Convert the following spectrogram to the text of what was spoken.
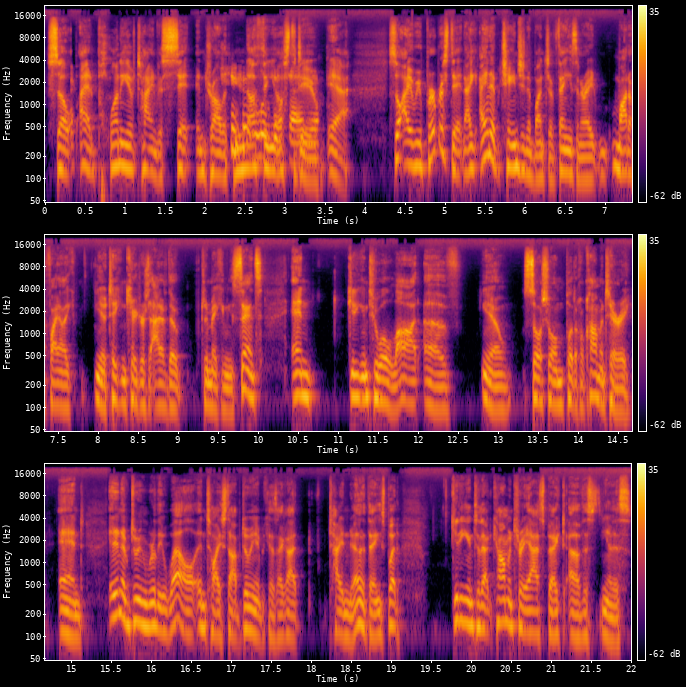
So I had plenty of time to sit and draw with You had a little nothing else to time, do. Yeah. So I repurposed it and I, I ended up changing a bunch of things and right, modifying like, you know, taking characters out of the to make any sense and getting into a lot of, you know, social and political commentary. And it ended up doing really well until I stopped doing it because I got tied into other things. But getting into that commentary aspect of this, you know, this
